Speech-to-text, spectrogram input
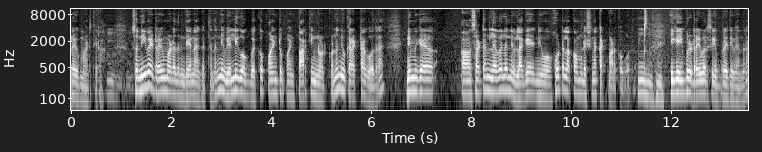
ಡ್ರೈವ್ ಮಾಡ್ತೀರಾ? ಸೊ ನೀವೇ ಡ್ರೈವ್ ಮಾಡೋದ್ರಿಂದ ಏನಾಗುತ್ತೆ ಅಂದರೆ ನೀವು ಎಲ್ಲಿಗೆ ಹೋಗಬೇಕು ಪಾಯಿಂಟ್ ಟು ಪಾಯಿಂಟ್ ಪಾರ್ಕಿಂಗ್ ನೋಡಿಕೊಂಡು ನೀವು ಕರೆಕ್ಟಾಗಿ ಹೋದ್ರೆ ನಿಮಗೆ ಸರ್ಟನ್ ಲೆವೆಲಲ್ಲಿ ನೀವು ಲಗೇ ನೀವು ಹೋಟೆಲ್ ಅಕಾಮಿಡೇಷನ್ ಕಟ್ ಮಾಡ್ಕೋಬೋದು. ಈಗ ಇಬ್ರು ಡ್ರೈವರ್ಸ್ ಇಬ್ರು ಇದೀವಿ ಅಂದ್ರೆ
